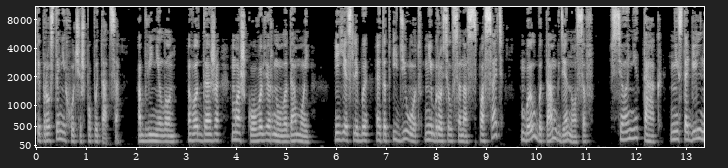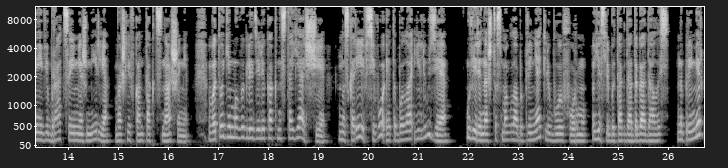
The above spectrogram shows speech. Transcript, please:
ты просто не хочешь попытаться, обвинил он. Вот даже Машкова вернула домой. И если бы этот идиот не бросился нас спасать, был бы там, где Носов. Все не так. Нестабильные вибрации межмирья вошли в контакт с нашими. В итоге мы выглядели как настоящие, но, скорее всего, это была иллюзия. Уверена, что смогла бы принять любую форму, если бы тогда догадалась. Например,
